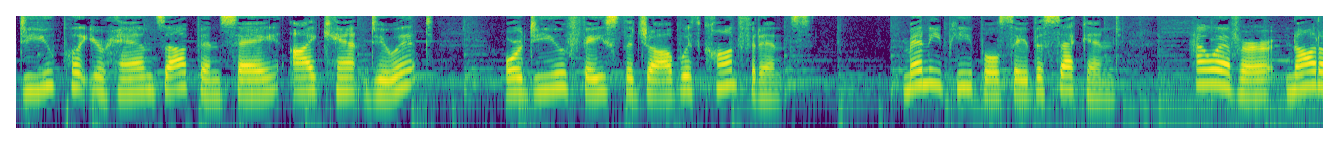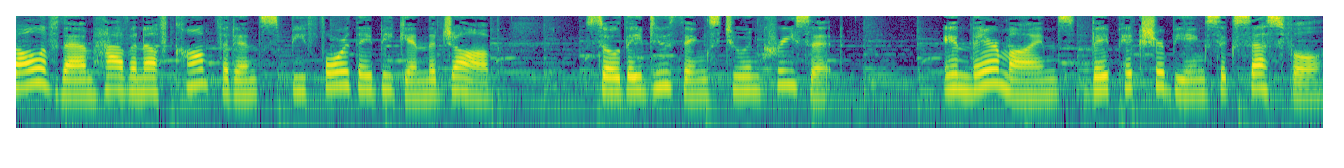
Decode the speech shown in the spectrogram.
Do you put your hands up and say, I can't do it? Or do you face the job with confidence? Many people say the second. However, not all of them have enough confidence before they begin the job, so they do things to increase it. In their minds, they picture being successful.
